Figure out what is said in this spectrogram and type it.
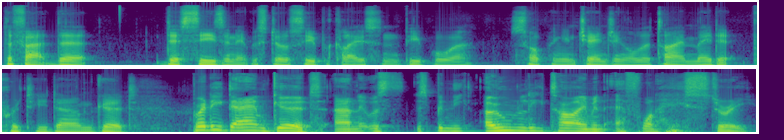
the fact that this season it was still super close and people were swapping and changing all the time made it pretty damn good. Pretty damn good. And it was it's been the only time in F1 history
